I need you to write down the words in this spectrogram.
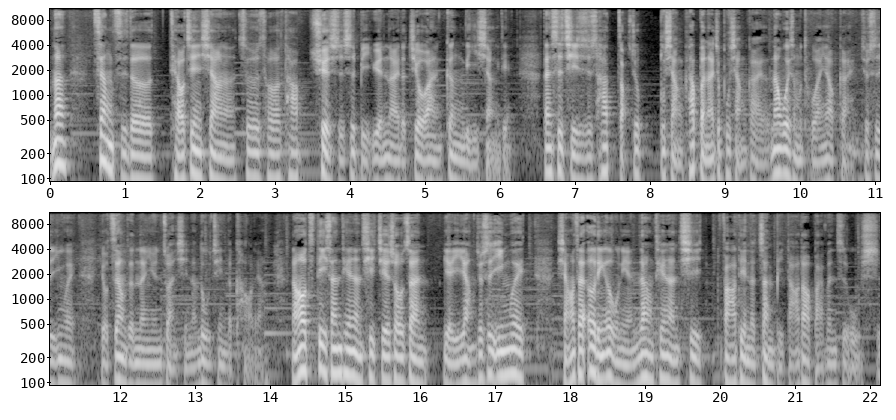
那这样子的条件下呢，就是说它确实是比原来的旧案更理想一点。但是其实他早就不想，他本来就不想盖了。那为什么突然要盖？就是因为有这样的能源转型的路径的考量。然后第三天然气接收站也一样，就是因为想要在二零二五年让天然气发电的占比达到百分之五十，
